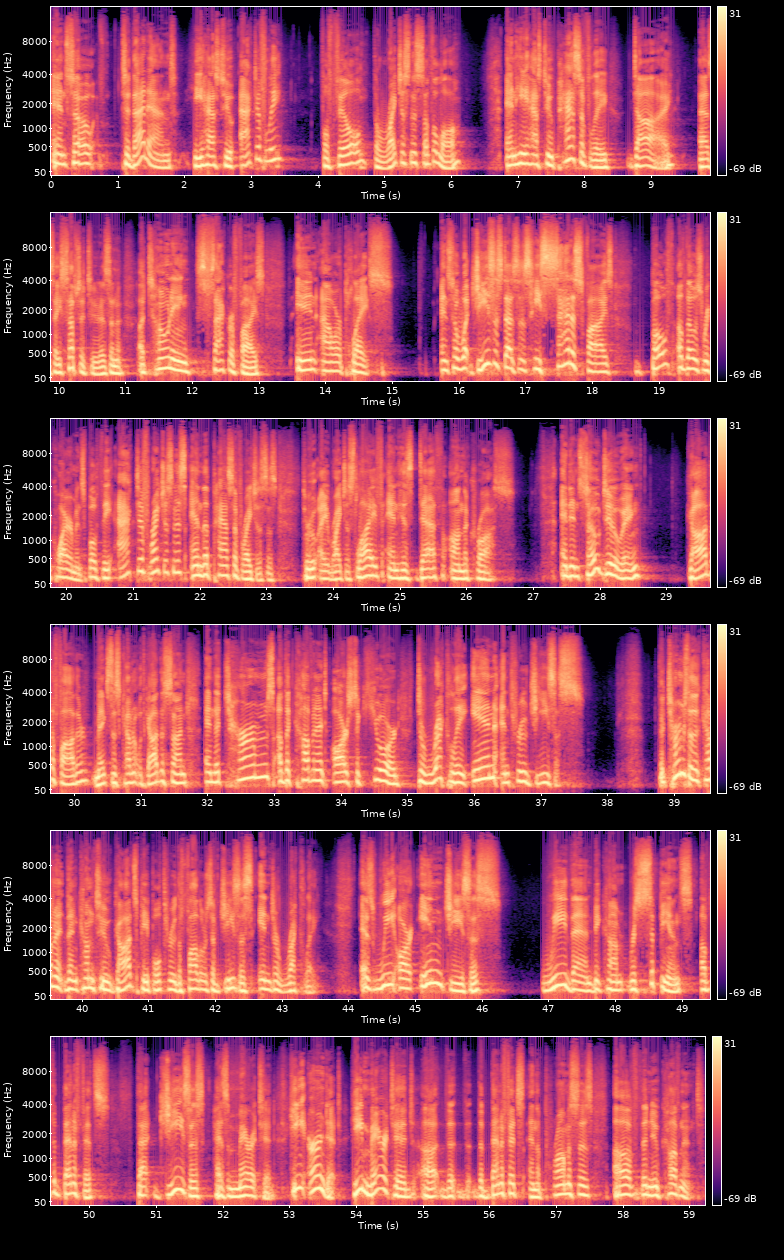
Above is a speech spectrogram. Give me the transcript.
And so to that end, he has to actively fulfill the righteousness of the law, and he has to passively die as a substitute, as an atoning sacrifice in our place. And so what Jesus does is he satisfies both of those requirements, both the active righteousness and the passive righteousness through a righteous life and his death on the cross. And in so doing, God the Father makes this covenant with God the Son, and the terms of the covenant are secured directly in and through Jesus. The terms of the covenant then come to God's people through the followers of Jesus indirectly. As we are in Jesus, we then become recipients of the benefits that Jesus has merited. He earned it. He merited uh, the, the benefits and the promises of the new covenant.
